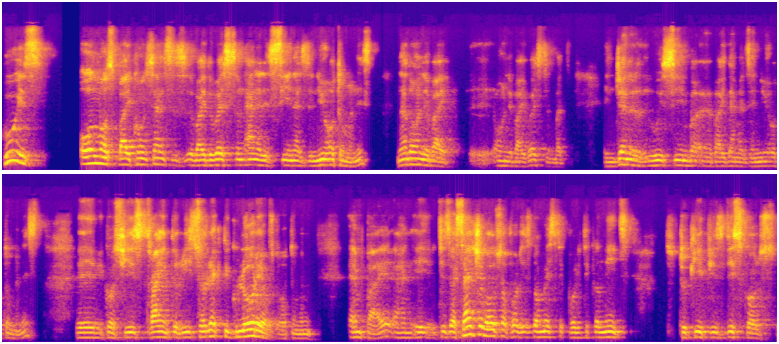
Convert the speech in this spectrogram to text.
who is almost by consensus by the Western analysts seen as the new Ottomanist, not only by uh, only by Western, but in general, who is seen by, uh, by them as a new Ottomanist, uh, because he's trying to resurrect the glory of the Ottoman Empire. And it is essential also for his domestic political needs to keep his discourse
